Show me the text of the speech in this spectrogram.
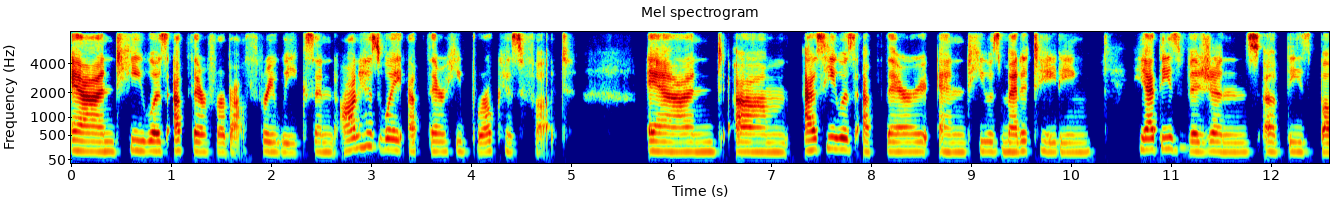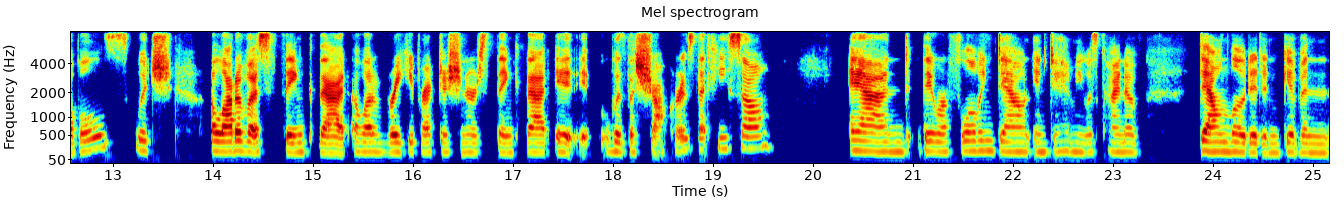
and he was up there for about three weeks and on his way up there he broke his foot and um, as he was up there and he was meditating, he had these visions of these bubbles, which a lot of us think that a lot of Reiki practitioners think that it, it was the chakras that he saw. And they were flowing down into him. He was kind of downloaded and given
